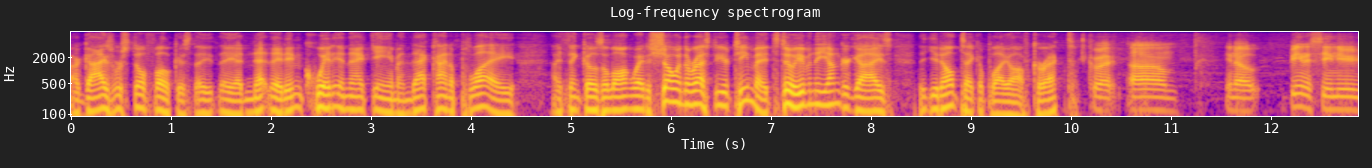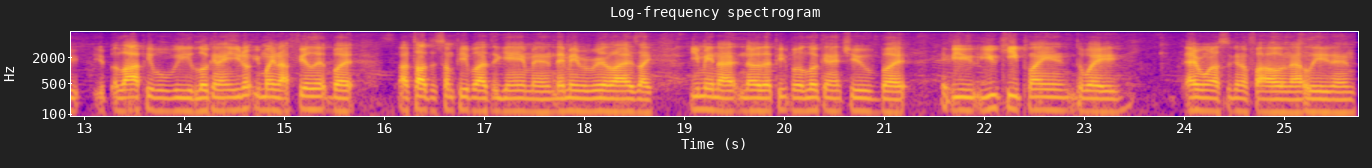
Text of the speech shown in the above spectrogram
Our guys were still focused. They they had net, they didn't quit in that game, and that kind of play I think goes a long way to showing the rest of your teammates too, even the younger guys, that you don't take a play off. Correct? Correct. Um, you know, being a senior, a lot of people will be looking at you. You, don't, you might not feel it, but I've talked to some people at the game, and they made me realize like you may not know that people are looking at you, but if you you keep playing the way everyone else is going to follow in that lead, and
